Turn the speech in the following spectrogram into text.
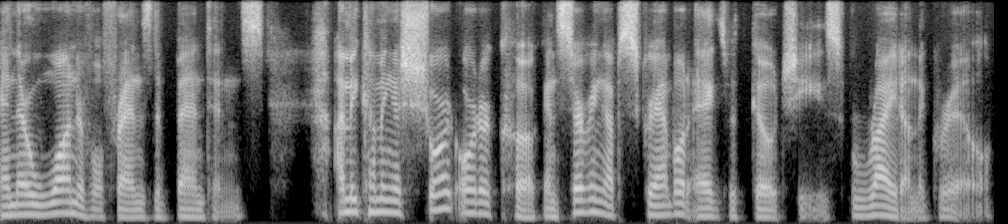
and their wonderful friends the bentons i'm becoming a short order cook and serving up scrambled eggs with goat cheese right on the grill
